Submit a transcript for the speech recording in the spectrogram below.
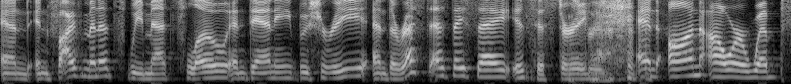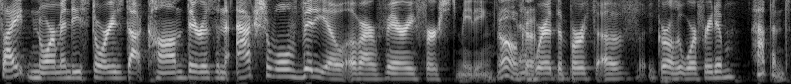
And in five minutes, we met Flo and Danny Boucherie, and the rest, as they say, is history. history. and on our website, normandystories.com, there is an actual video video of our very first meeting oh, okay. and where the birth of Girl Who Wore Freedom happened.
